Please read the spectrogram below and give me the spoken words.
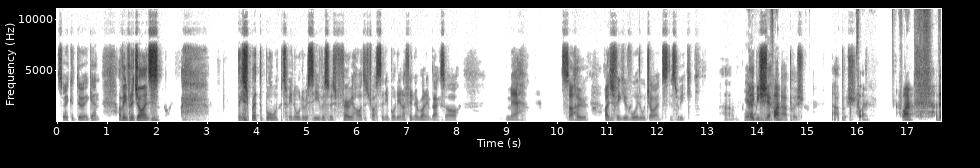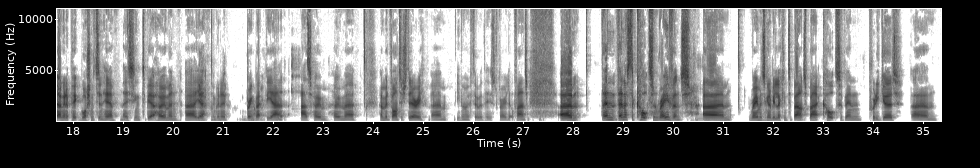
so he could do it again. I think for the Giants, they spread the ball between all the receivers, so it's very hard to trust anybody. And I think their running backs are meh. So I just think you avoid all Giants this week. Um, Yeah, maybe fine. at a push. At a push. Fine. Fine. I think I'm going to pick Washington here. They seem to be at home, and uh, yeah, Yeah. I'm going to bring back the uh, as home home uh, home advantage theory, um, even if there were these very little fans. Um, then then it's the Colts and Ravens. Um, Ravens are going to be looking to bounce back. Colts have been pretty good. Um,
